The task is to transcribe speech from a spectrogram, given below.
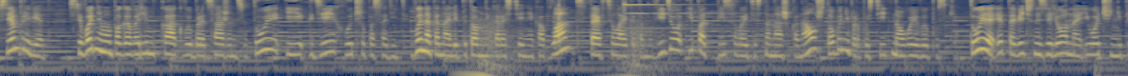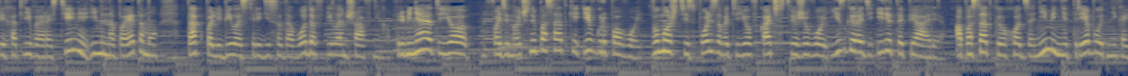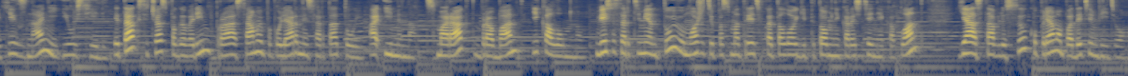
Всем привет! Сегодня мы поговорим, как выбрать саженцы туи и где их лучше посадить. Вы на канале питомника растения Каплант, ставьте лайк этому видео и подписывайтесь на наш канал, чтобы не пропустить новые выпуски. Туя это вечно зеленое и очень неприхотливое растение, именно поэтому так полюбилось среди садоводов и ландшафтников. Применяют ее в одиночной посадке и в групповой. Вы можете использовать ее в качестве живой изгороди или топиария, а посадка и уход за ними не требует никаких знаний и усилий. Итак, сейчас поговорим поговорим про самые популярные сорта туй, а именно Смарагд, Брабант и Колумну. Весь ассортимент туй вы можете посмотреть в каталоге питомника растений Каплант, я оставлю ссылку прямо под этим видео.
